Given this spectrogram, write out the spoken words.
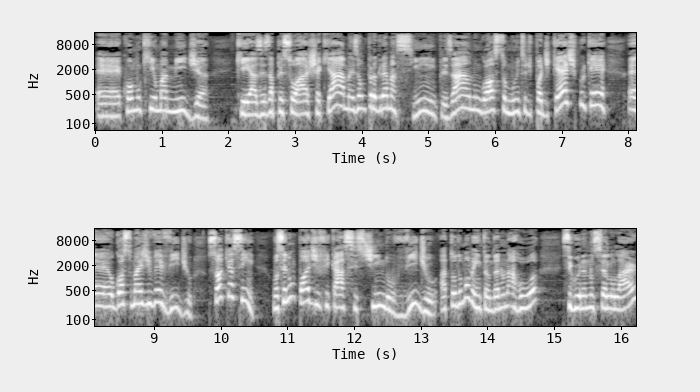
é, como que uma mídia que às vezes a pessoa acha que, ah, mas é um programa simples, ah, eu não gosto muito de podcast porque é, eu gosto mais de ver vídeo. Só que assim, você não pode ficar assistindo vídeo a todo momento, andando na rua, segurando o celular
